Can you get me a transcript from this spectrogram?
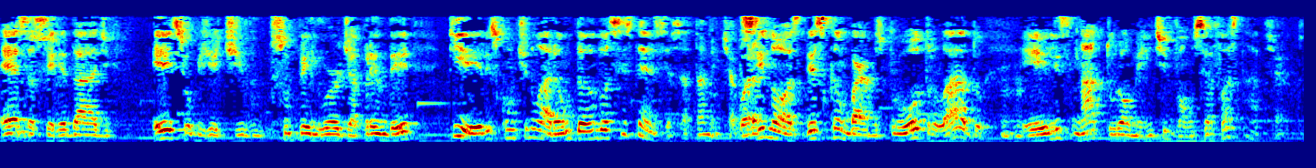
essa seriedade, esse objetivo superior de aprender, que eles continuarão dando assistência. Exatamente. Agora, se nós descambarmos para o outro lado, uhum. eles naturalmente vão se afastar. Certo.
